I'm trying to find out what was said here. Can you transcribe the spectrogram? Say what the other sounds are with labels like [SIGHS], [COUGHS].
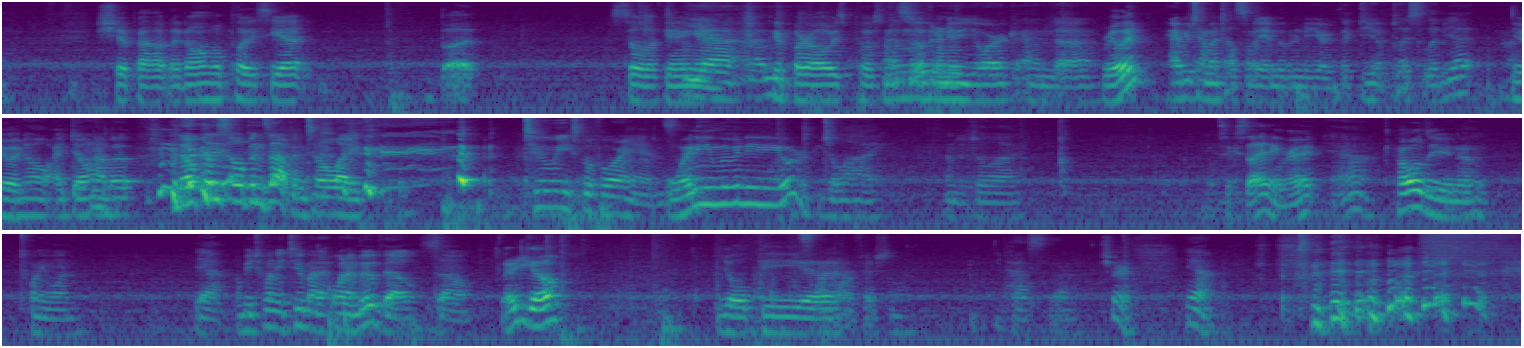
ship out. I don't have a place yet, but still looking. Yeah, I'm, People are always posting I'm moving to New York, and uh, Really? every time I tell somebody I'm moving to New York, like, do you have a place to live yet? You're like, no, I don't have a. No place opens up until like [LAUGHS] two weeks beforehand. When are you moving to New York? July. End of July. It's exciting, right? Yeah. How old are you now? 21. Yeah, I'll be 22 when I, when I move though, so There you go. You'll be. Uh, more official. Past the sure. yeah. [LAUGHS] [LAUGHS]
